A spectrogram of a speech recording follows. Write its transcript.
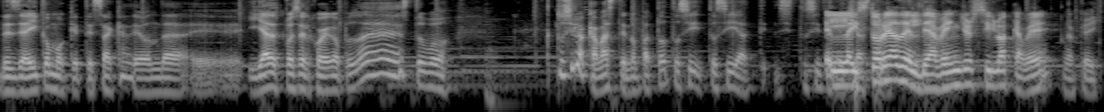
desde ahí como que te saca de onda. Eh, y ya después el juego, pues ah, estuvo tú sí lo acabaste, ¿no, Pato? Tú sí, tú sí, tú sí La historia del de Avengers sí lo acabé. Ok.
